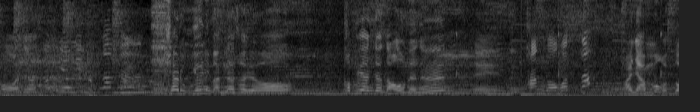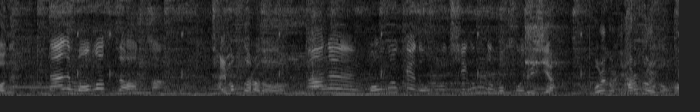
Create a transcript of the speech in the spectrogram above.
어, 안녕하세요. 언니 잠깐만. 시아를 우연히 만나서요. 커피 한 잔 나오면은, 네. 밥 먹었어? 아니, 안 먹었어. 너는? 나는 먹었어 아까. 잘 먹더라, 너. 나는 먹을 게 너무 지금도 먹고 그릇이야? 뭘 그렇게 하루 종일 먹어?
